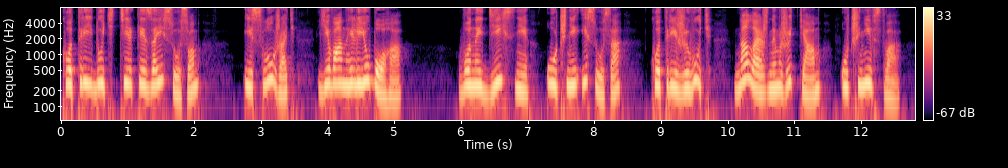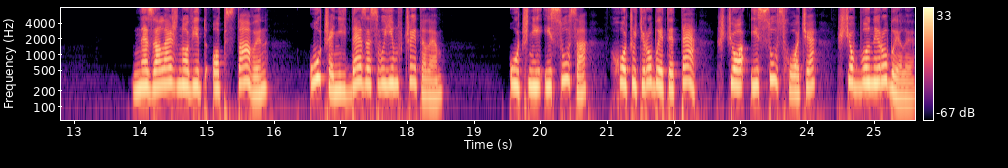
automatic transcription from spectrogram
котрі йдуть тільки за Ісусом і служать Євангелію Бога. Вони дійсні учні Ісуса, котрі живуть належним життям учнівства. Незалежно від обставин, учень йде за своїм вчителем. Учні Ісуса хочуть робити те, що Ісус хоче, щоб вони робили.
